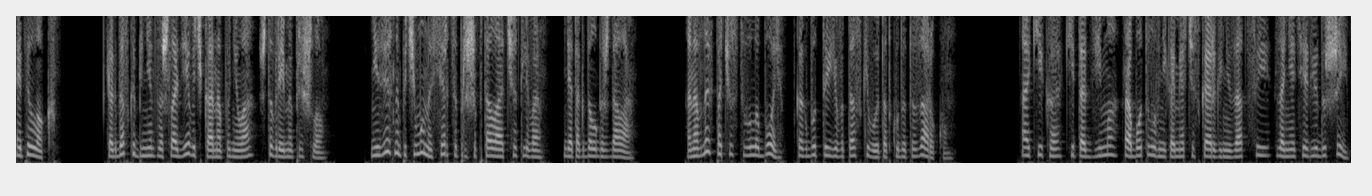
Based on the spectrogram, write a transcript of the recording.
Эпилог. Когда в кабинет зашла девочка, она поняла, что время пришло. Неизвестно почему, но сердце прошептало отчетливо «Я так долго ждала». Она вновь почувствовала боль, как будто ее вытаскивают откуда-то за руку. Акика Китадзима работала в некоммерческой организации «Занятия для души».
